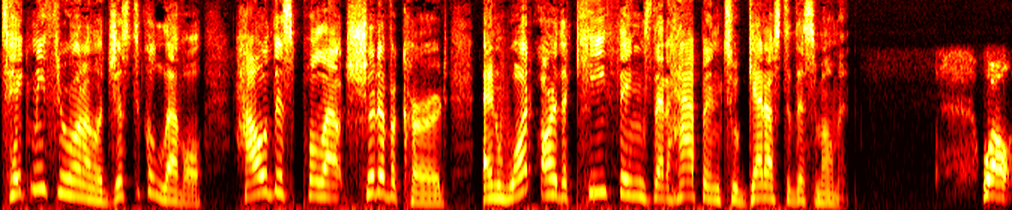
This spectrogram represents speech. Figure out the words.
Take me through on a logistical level how this pullout should have occurred and what are the key things that happened to get us to this moment? Well,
